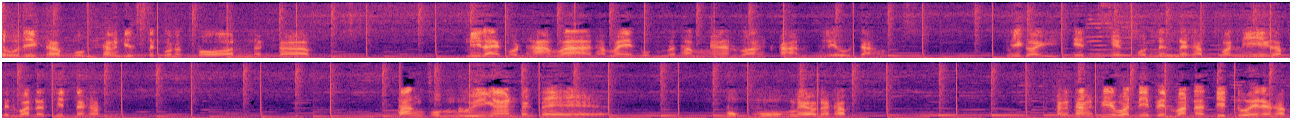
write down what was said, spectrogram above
สวัสดีครับ ผมช่างดิษสกลนครนะครับ มีหลายคนถามว่าทำไมผมมาทำงานวางคารเร็วจัง นี่ก็อีกเหตุเหตุผลหนึ่งนะครับ วันนี้ก็เป็นวันอาทิตย์นะครับ ตั้งผมลุยงานตั้งแต่หกโมงแล้วนะครับ ทั้งทั้งๆที่วันนี้เป็นวันอาทิตย์ด้วยนะครับ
